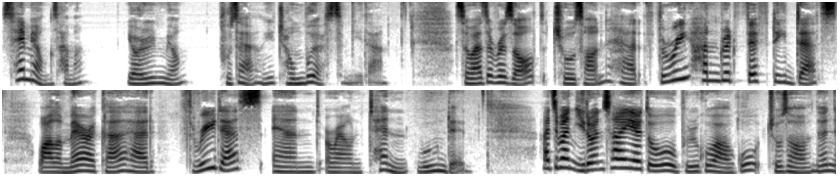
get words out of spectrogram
3명 사망, 10명 부상이 전부였습니다. So as a result, Joseon had 350 deaths, while America had 3 deaths and around 10 wounded. 하지만 이런 차이에도 불구하고 조선은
